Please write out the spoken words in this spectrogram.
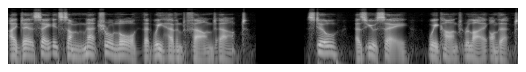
I dare say it's some natural law that we haven't found out. Still, as you say, we can't rely on that.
